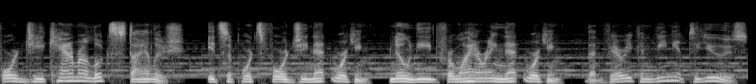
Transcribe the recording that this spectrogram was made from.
4G camera looks stylish. It supports 4G networking, no need for wiring networking, that very convenient to use.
